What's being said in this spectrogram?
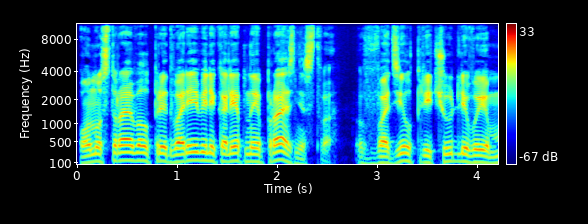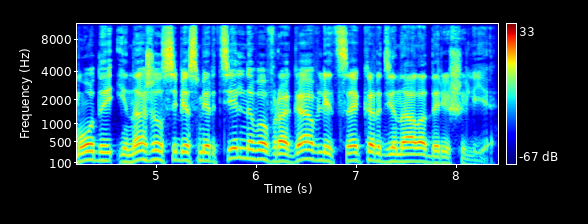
Он устраивал при дворе великолепные празднества, вводил причудливые моды и нажил себе смертельного врага в лице кардинала де Ришелье.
